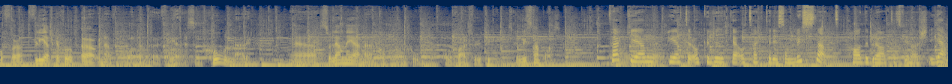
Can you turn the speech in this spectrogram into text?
och för att fler ska få upp ögonen för podden med fler recensioner. Eh, så lämna gärna en kort recension och varför du tycker att man ska lyssna på oss. Tack igen Peter och Ulrika och tack till dig som lyssnat. Ha det bra tills vi hörs igen.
